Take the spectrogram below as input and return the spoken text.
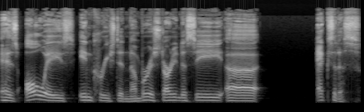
has always increased in number, is starting to see uh, exodus.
